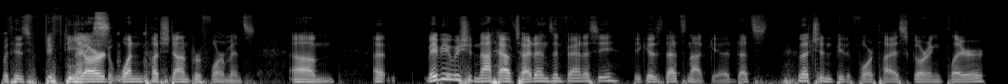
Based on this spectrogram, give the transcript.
with his 50 yard, Nice. one touchdown performance. Um, uh, maybe we should not have tight ends in fantasy because that's not good. That's that shouldn't be the fourth highest scoring player.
